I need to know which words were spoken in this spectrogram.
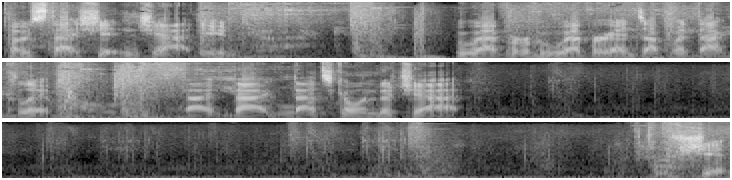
Post that shit in chat, dude. Whoever whoever ends up with that clip, that that that's going to chat. Oh, shit.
